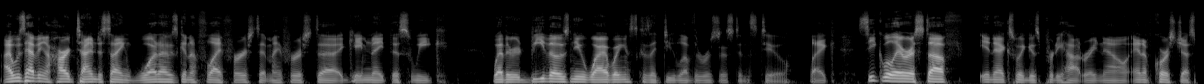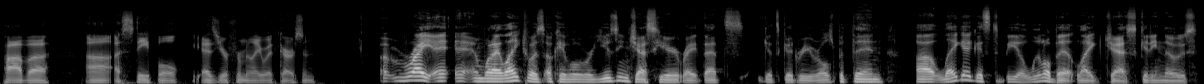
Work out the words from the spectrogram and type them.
I was having a hard time deciding what I was going to fly first at my first uh, game night this week whether it be those new Y Wings, because I do love the Resistance too. Like sequel era stuff in X Wing is pretty hot right now. And of course, Jess Pava, uh, a staple, as you're familiar with, Carson. Uh, right. And, and, what I liked was okay, well, we're using Jess here, right? That's gets good rerolls. But then uh, Lega gets to be a little bit like Jess, getting those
